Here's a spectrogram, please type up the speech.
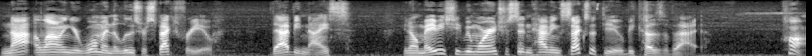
not allowing your woman to lose respect for you. That'd be nice. You know, maybe she'd be more interested in having sex with you because of that. Huh.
